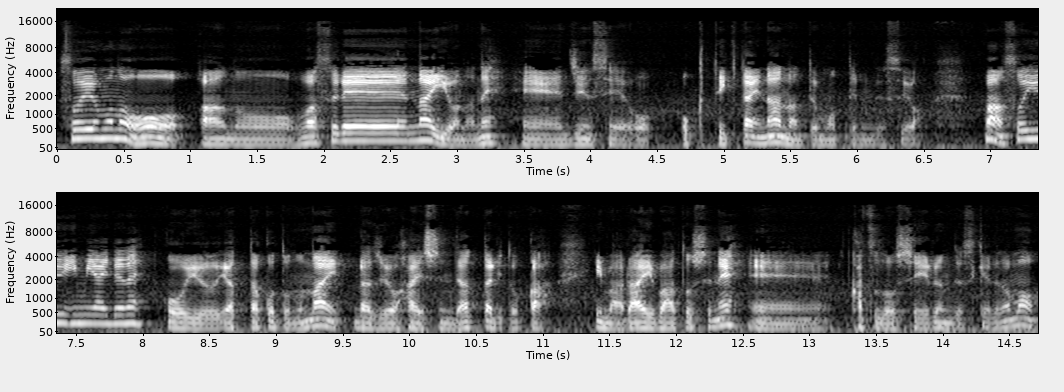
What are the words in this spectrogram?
そういうものを、あの忘れないようなね、え人生を送っていきたいななんて思ってるんですよ。まあそういう意味合いでね、こういうやったことのないラジオ配信であったりとか、今ライバーとしてね、えー、活動しているんですけれども、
